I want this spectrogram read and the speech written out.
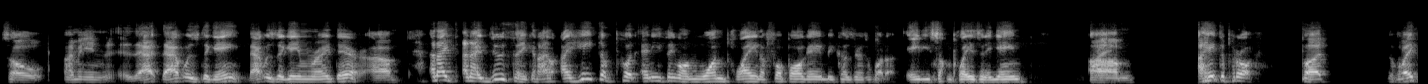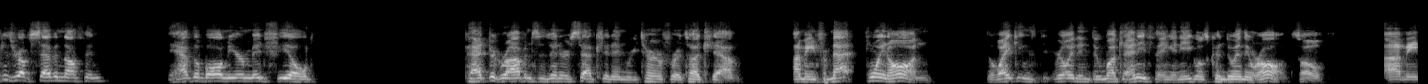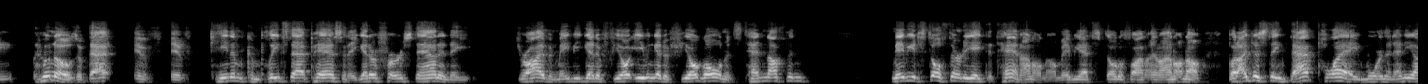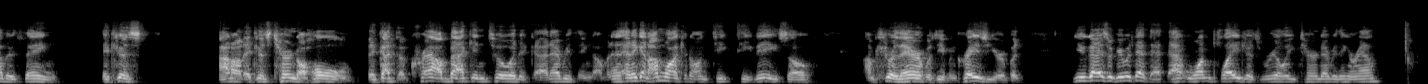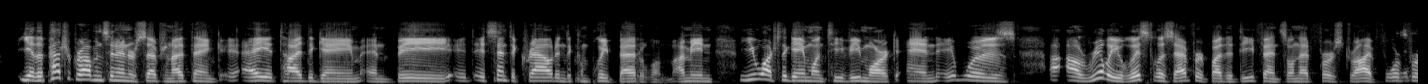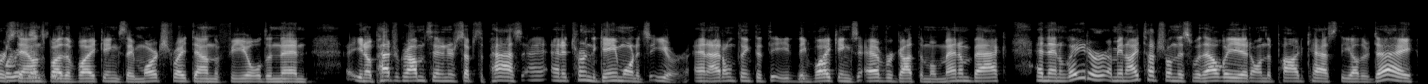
So I mean that that was the game. That was the game right there. Um, and I and I do think, and I, I hate to put anything on one play in a football game because there's what eighty something plays in a game. Um, I hate to put all, but the Vikings are up seven nothing. They have the ball near midfield. Patrick Robinson's interception in return for a touchdown. I mean, from that point on, the Vikings really didn't do much anything, and Eagles couldn't do anything wrong. So, I mean, who knows if that if if Keenum completes that pass and they get a first down and they drive and maybe get a field even get a field goal and it's ten nothing. Maybe it's still thirty-eight to ten. I don't know. Maybe that's still the final. I don't know. But I just think that play more than any other thing, it just I don't. It just turned a whole. It got the crowd back into it. It got everything going. And, and again, I'm watching on t- TV, so I'm sure there it was even crazier. But you guys agree with that? That that one play just really turned everything around. Yeah, the Patrick Robinson interception, I think, A, it tied the game, and B, it, it sent the crowd into complete bedlam. I mean, you watch the game on TV, Mark, and it was a, a really listless effort by the defense on that first drive. Four first downs by the Vikings. They marched right down the field, and then, you know, Patrick Robinson intercepts the pass, and, and it turned the game on its ear. And I don't think that the, the Vikings ever got the momentum back. And then later, I mean, I touched on this with Elliot on the podcast the other day.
